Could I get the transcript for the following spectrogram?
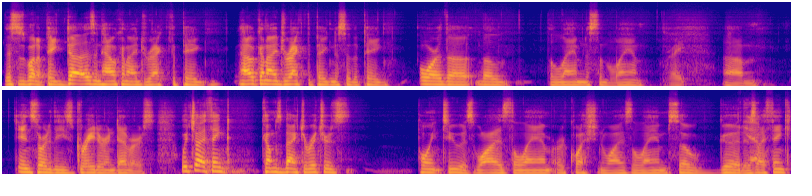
This is what a pig does, and how can I direct the pig? How can I direct the pigness of the pig or the the the lambness of the lamb Right. Um, in sort of these greater endeavors? Which I think comes back to Richard's point too, is why is the lamb or question why is the lamb so good? Is I think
